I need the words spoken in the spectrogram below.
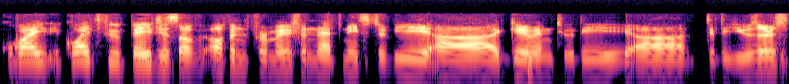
quite quite few pages of, of information that needs to be uh, given to the uh, to the users.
